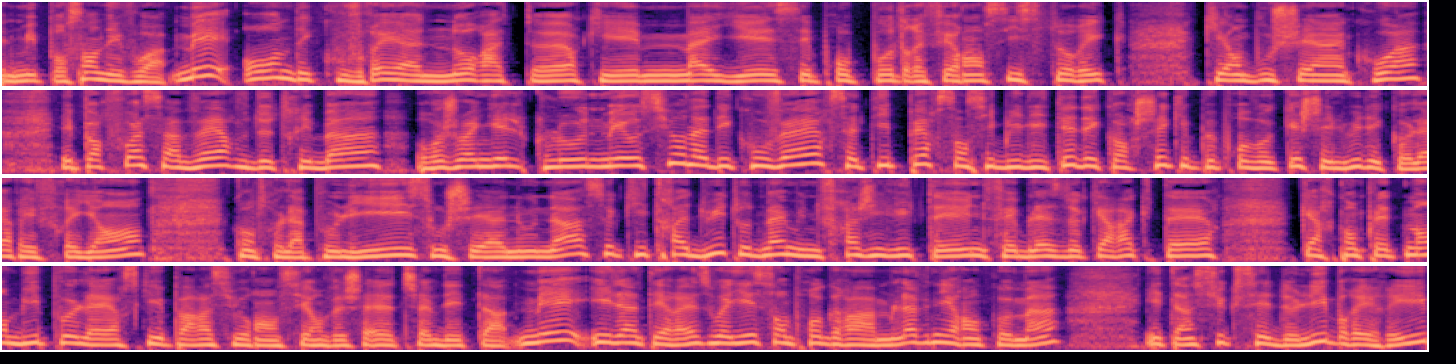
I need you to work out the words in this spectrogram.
4,5% des voix. Mais on découvrait un orateur qui émaillait ses propos de référence historique, qui embouchait un coin. Et parfois, sa verve de tribun rejoignait le clown. Mais aussi, on a découvert cette hypersensibilité d'écorché qui peut provoquer chez lui des colères effrayantes contre la police ou chez Hanouna, ce qui traduit tout de même une fragilité, une faiblesse de caractère, car complètement bipolaire, ce qui est pas rassurant si on veut être chef d'État. Mais il intéresse, voyez son programme L'avenir en commun est un succès de librairie,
